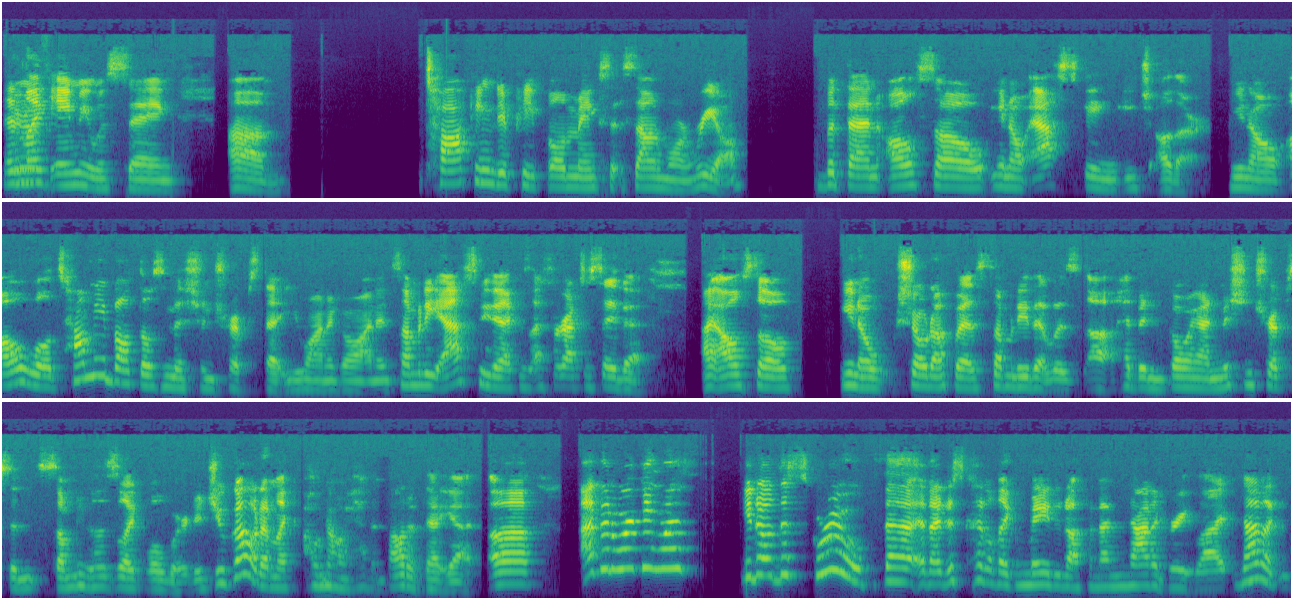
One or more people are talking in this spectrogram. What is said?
And like Amy was saying, um, talking to people makes it sound more real. But then also, you know, asking each other, you know, oh, well, tell me about those mission trips that you want to go on. And somebody asked me that because I forgot to say that I also you know, showed up as somebody that was uh, had been going on mission trips, and somebody was like, "Well, where did you go?" And I'm like, "Oh no, I haven't thought of that yet. Uh, I've been working with you know this group that," and I just kind of like made it up. And I'm not a great lie, not a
